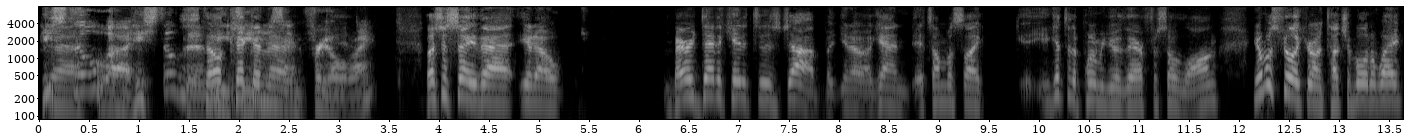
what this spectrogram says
He's Yeah. still uh, he's still the Still lead kicking genius there. in Freehold, right? Let's just say that you know, very dedicated to his job. But you know, again, it's almost like you get to the point where you're there for so long, you almost feel like you're untouchable in a way.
